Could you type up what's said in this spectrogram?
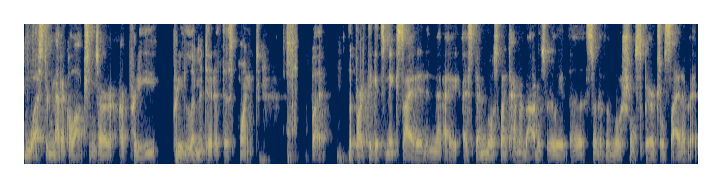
Western medical options are are pretty pretty limited at this point. But the part that gets me excited and that I, I spend most of my time about is really the sort of emotional, spiritual side of it.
